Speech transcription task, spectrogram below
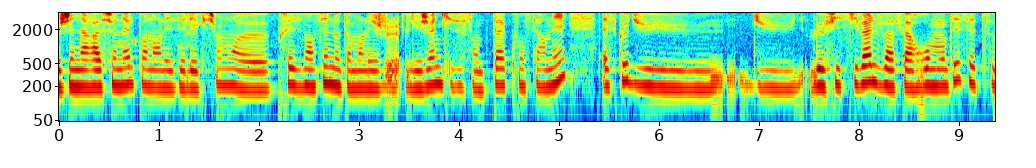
générationnel pendant les élections présidentielles, notamment les, jeunes qui ne se sentent pas concernés. Est-ce que le festival va faire remonter cette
